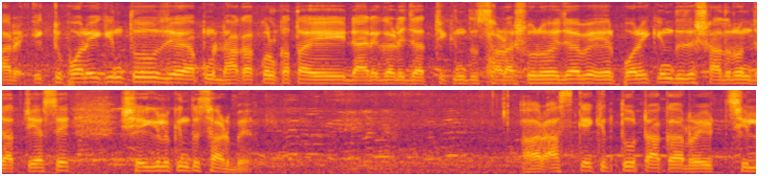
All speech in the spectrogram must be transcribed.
আর একটু পরেই কিন্তু যে আপনার ঢাকা কলকাতা এই ডাইরেক্ট গাড়ির যাত্রী কিন্তু ছাড়া শুরু হয়ে যাবে। এরপরে কিন্তু যে সাধারণ যাত্রী আছে, সেইগুলো কিন্তু ছাড়বে। আর আজকে কিন্তু টাকার রেট ছিল,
